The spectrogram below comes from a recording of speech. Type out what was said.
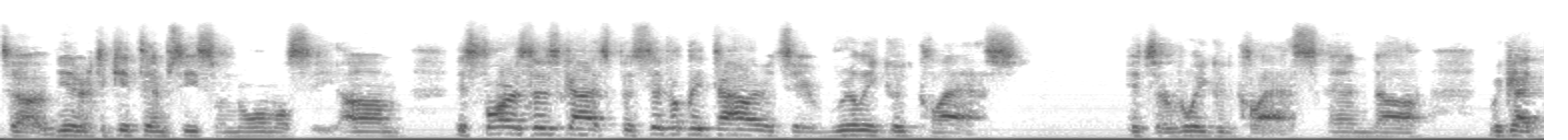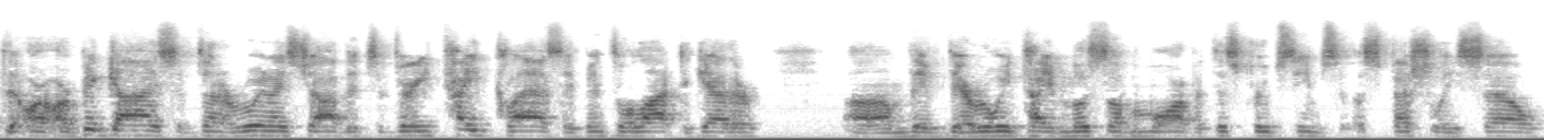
to you know to get them see some normalcy um, as far as those guys specifically Tyler it's a really good class it's a really good class and uh, we got the, our, our big guys have done a really nice job it's a very tight class they've been through a lot together um, they are really tight. Most of them are, but this group seems especially so.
